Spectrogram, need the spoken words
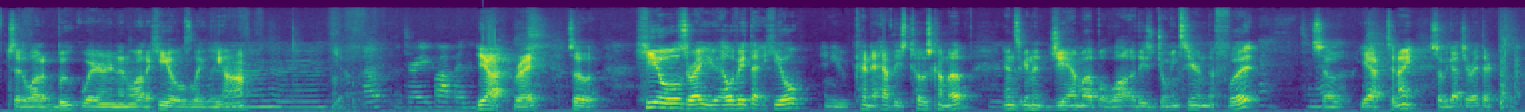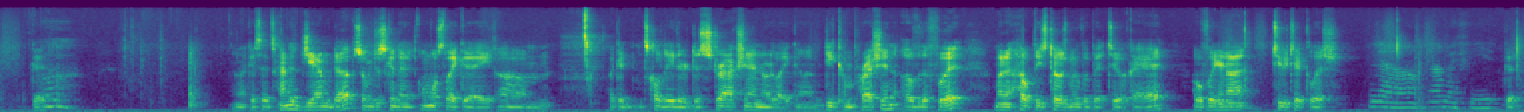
You said a lot of boot wearing and a lot of heels lately, huh? Mm-hmm. Yeah. Oh, it's already popping. Yeah, right. So heels, right? You elevate that heel and you kind of have these toes come up, and it's gonna jam up a lot of these joints here in the foot. So yeah, tonight. So we got you right there. Good. And like I said, it's kind of jammed up, so I'm just gonna almost like a um, like a it's called either distraction or like um, decompression of the foot. I'm gonna help these toes move a bit too. Okay. Hopefully you're not too ticklish. No, not my feet. Good.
